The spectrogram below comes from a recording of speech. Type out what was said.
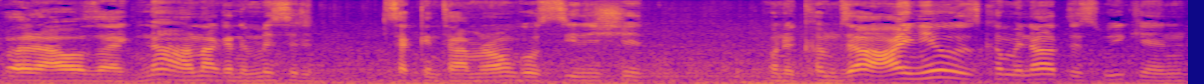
but I was like, no, I'm not going to miss it a second time I don't Go see this shit when it comes out. I knew it was coming out this weekend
